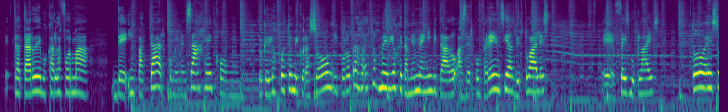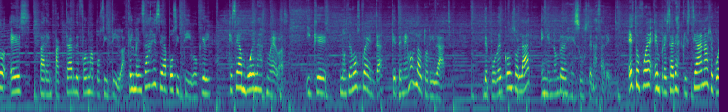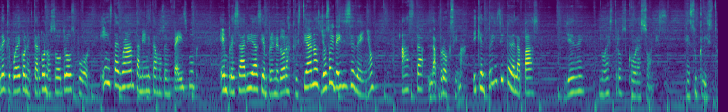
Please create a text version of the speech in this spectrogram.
eh, tratar de buscar la forma de impactar con mi mensaje, con lo que Dios ha puesto en mi corazón y por otros, medios que también me han invitado a hacer conferencias virtuales, eh, Facebook Lives. Todo eso es para impactar de forma positiva, que el mensaje sea positivo, que, que sean buenas nuevas y que nos demos cuenta que tenemos la autoridad de poder consolar en el nombre de Jesús de Nazaret. Esto fue Empresarias Cristianas. Recuerde que puede conectar con nosotros por Instagram, también estamos en Facebook, Empresarias y Emprendedoras Cristianas. Yo soy Daisy Cedeño. Hasta la próxima. Y que el príncipe de la paz llene nuestros corazones. Jesucristo.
